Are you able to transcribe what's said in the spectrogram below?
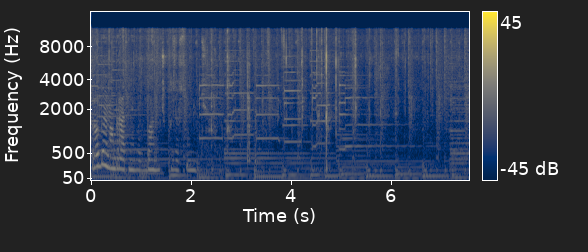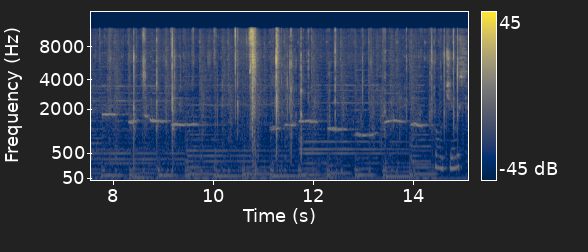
Попробуем обратно его в баночку засунуть. Получилось.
